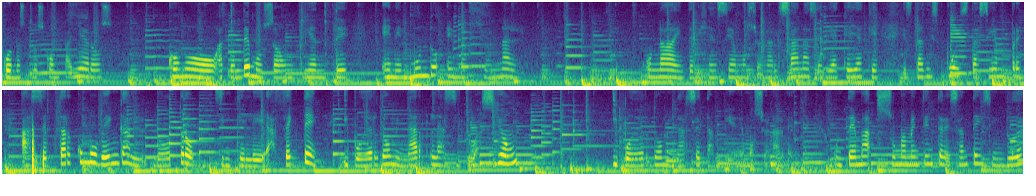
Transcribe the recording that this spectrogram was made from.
con nuestros compañeros, cómo atendemos a un cliente en el mundo emocional una inteligencia emocional sana sería aquella que está dispuesta siempre a aceptar como venga lo otro sin que le afecte y poder dominar la situación y poder dominarse también emocionalmente. Un tema sumamente interesante y sin duda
